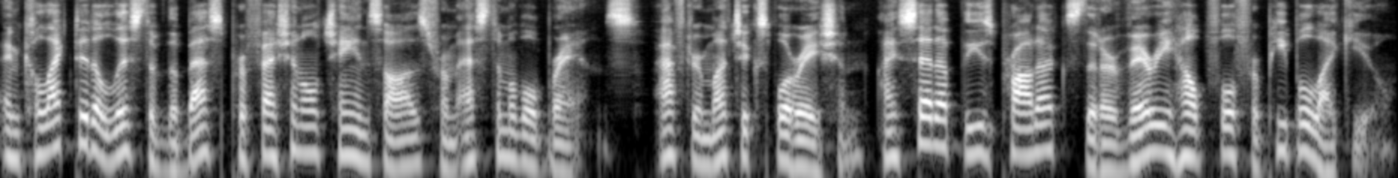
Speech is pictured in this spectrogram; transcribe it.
and collected a list of the best professional chainsaws from estimable brands. After much exploration, I set up these products that are very helpful for people like you.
